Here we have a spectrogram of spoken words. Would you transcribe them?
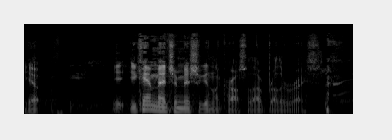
Yep. You can't mention Michigan lacrosse without Brother Rice.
